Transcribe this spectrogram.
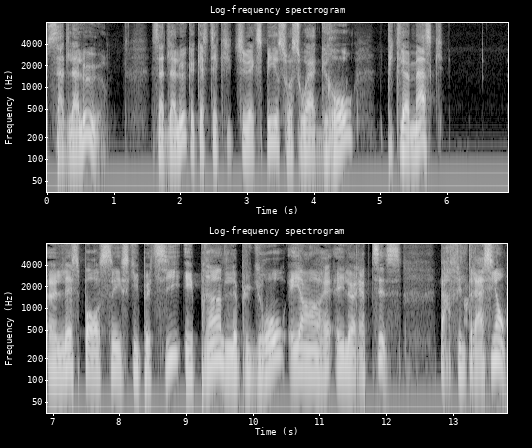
ça a de l'allure. Ça a de l'allure que qu'est-ce que tu expires soit, soit gros, puis que le masque euh, laisse passer ce qui est petit et prendre le plus gros et, le rapetisse par filtration.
